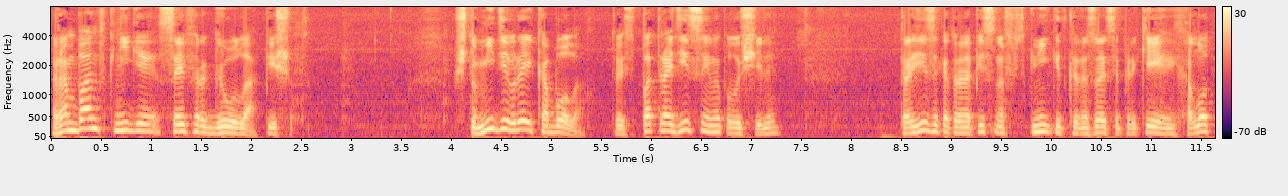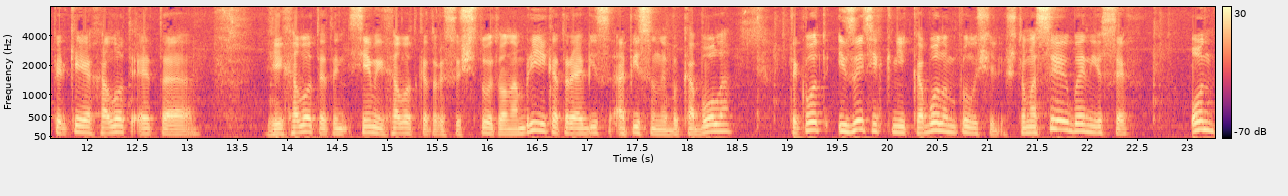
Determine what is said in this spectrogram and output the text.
Рамбан в книге Сейфер Геула пишет, что Мидиврей Кабола, то есть по традиции мы получили, традиция, которая написана в книге, которая называется Перкея и Халот. Перкея и Халот – это Гейхалот – это семь гейхалот, которые существуют в Аламбрии, которые описаны Бакабола. Так вот, из этих книг Кабола мы получили, что Масех бен Йосеф, он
